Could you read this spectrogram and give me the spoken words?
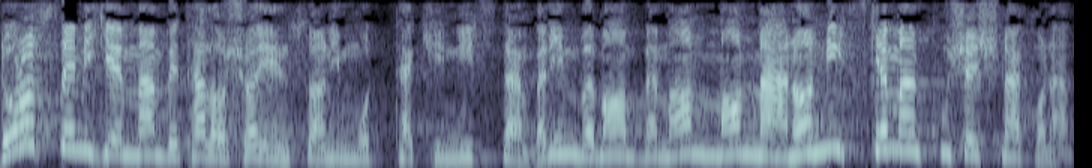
درسته میگه من به تلاش های انسانی متکی نیستم ولی این به من, به من, من معنا نیست که من کوشش نکنم.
